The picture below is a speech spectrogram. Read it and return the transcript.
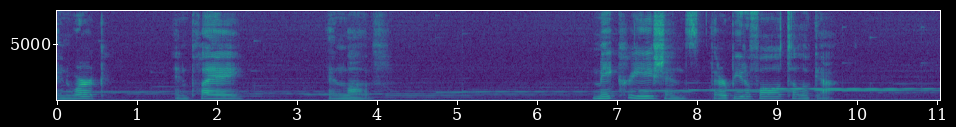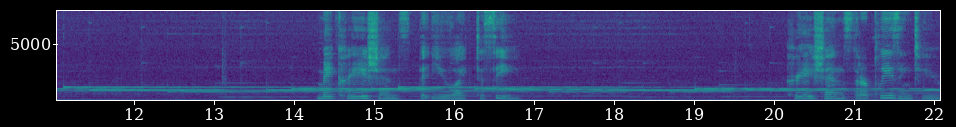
in work, in play, and love. Make creations that are beautiful to look at. Make creations that you like to see. Creations that are pleasing to you.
